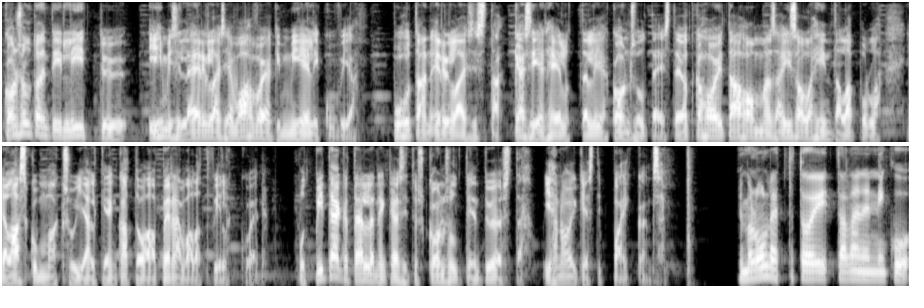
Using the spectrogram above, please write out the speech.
Konsultointiin liittyy ihmisillä erilaisia vahvojakin mielikuvia. Puhutaan erilaisista käsien heiluttelija konsulteista, jotka hoitaa hommansa isolla hintalapulla ja laskun maksun jälkeen katoaa perävalot vilkkuen. Mutta pitääkö tällainen käsitys konsulttien työstä ihan oikeasti paikkansa? No mä luulen, että toi tällainen niin kuin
